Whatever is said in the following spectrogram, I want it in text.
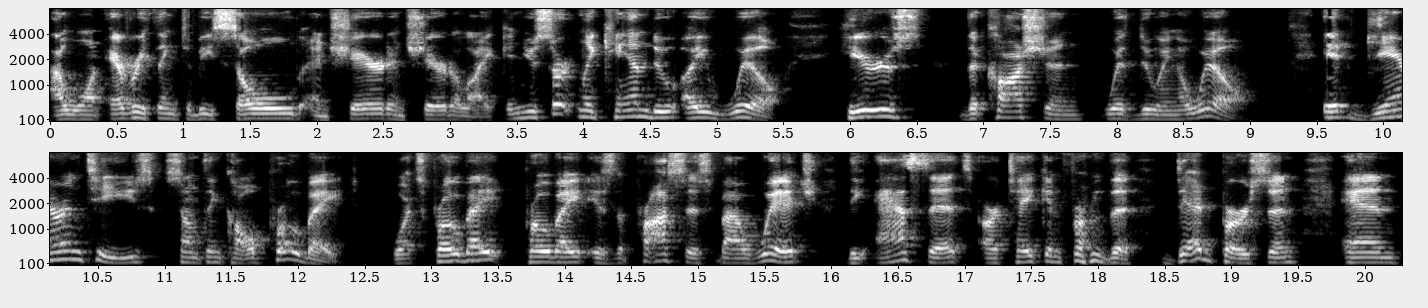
I want everything to be sold and shared and shared alike. And you certainly can do a will. Here's the caution with doing a will. It guarantees something called probate. What's probate? Probate is the process by which the assets are taken from the dead person and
